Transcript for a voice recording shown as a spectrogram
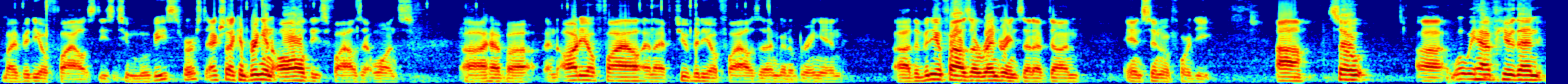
my video files, these two movies first. Actually, I can bring in all these files at once. Uh, I have a, an audio file and I have two video files that I'm going to bring in. Uh, the video files are renderings that I've done in Cinema 4D. Um, so uh, what we have here then,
